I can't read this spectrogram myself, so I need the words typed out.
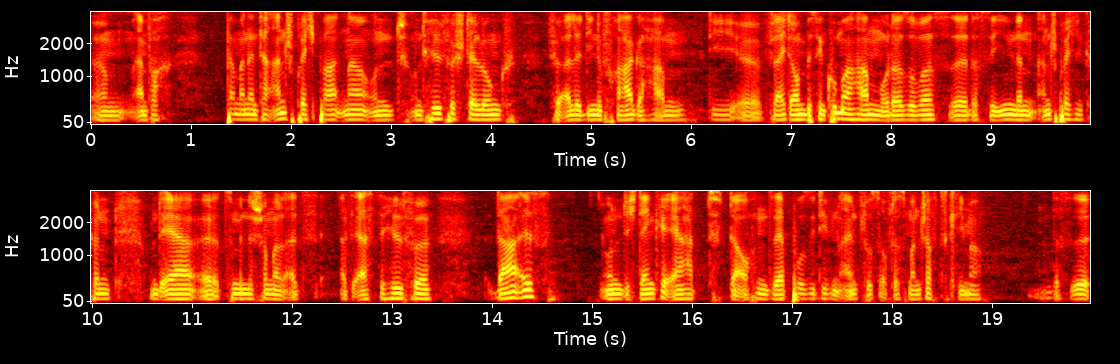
Ähm, einfach permanenter Ansprechpartner und, und Hilfestellung für alle, die eine Frage haben, die äh, vielleicht auch ein bisschen Kummer haben oder sowas, äh, dass sie ihn dann ansprechen können und er äh, zumindest schon mal als, als erste Hilfe da ist. Und ich denke, er hat da auch einen sehr positiven Einfluss auf das Mannschaftsklima. Das äh,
